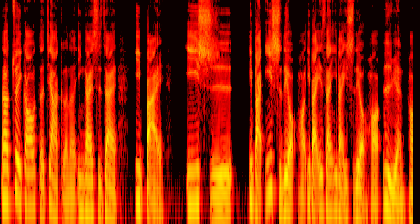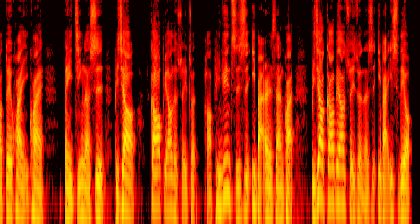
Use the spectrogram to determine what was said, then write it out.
那最高的价格呢应该是在一百一十一百一十六好一百一三一百一十六好日元好兑换一块。美金呢是比较高标的水准，好，平均值是一百二十三块，比较高标水准呢是一百一十六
